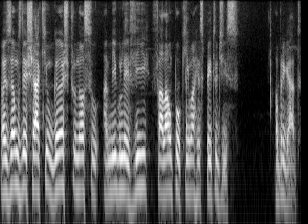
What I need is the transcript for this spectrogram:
nós vamos deixar aqui um gancho para o nosso amigo Levi falar um pouquinho a respeito disso. Obrigado.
